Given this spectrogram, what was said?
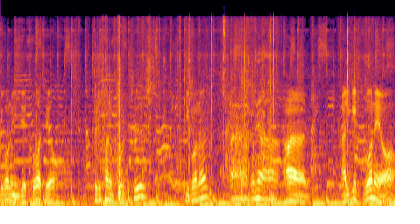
이거는 이제 그거 같아요. 조립하는 볼트. 이거는 아 뭐냐? 아, 아 이게 그거네요.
